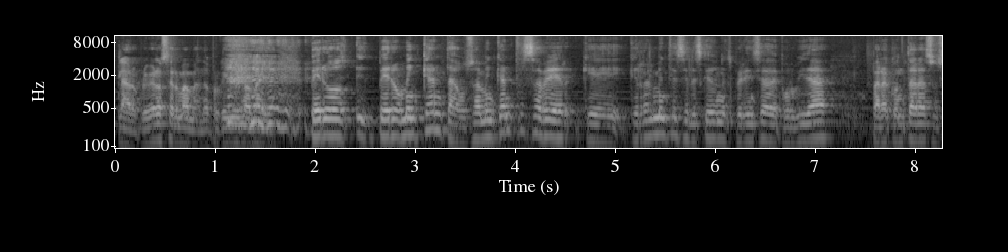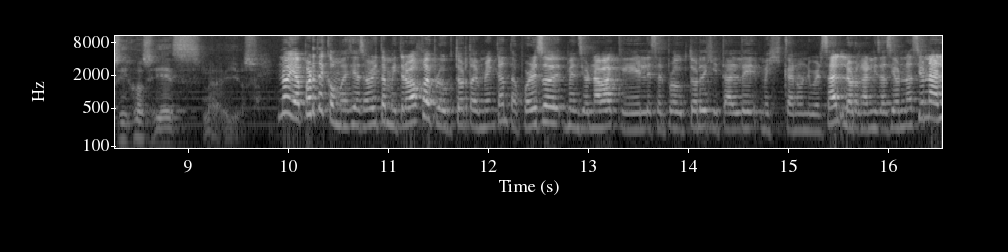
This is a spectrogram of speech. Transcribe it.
Claro, primero ser mamá, ¿no? Porque yo soy mamá Pero, pero me encanta, o sea, me encanta saber que, que realmente se les queda una experiencia de por vida para contar a sus hijos y es maravilloso. No, y aparte, como decías ahorita, mi trabajo de productor también me encanta. Por eso mencionaba que él es el productor digital de Mexicano Universal, la organización nacional.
